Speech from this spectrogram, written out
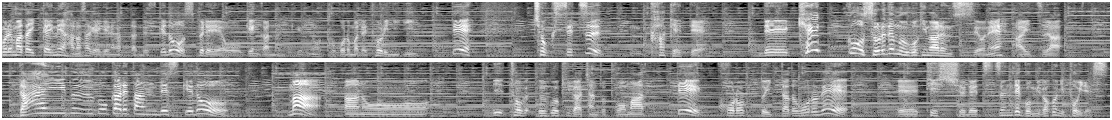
これまた1回目離さなきゃいけなかったんですけどスプレーを玄関のところまで取りに行って直接かけてで結構それでも動き回るんですよねあいつは。だいぶ動かれたんですけどまああのー、動きがちゃんと止まってコロッといったところでえー、ティッシュで包んでゴミ箱にポイです。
